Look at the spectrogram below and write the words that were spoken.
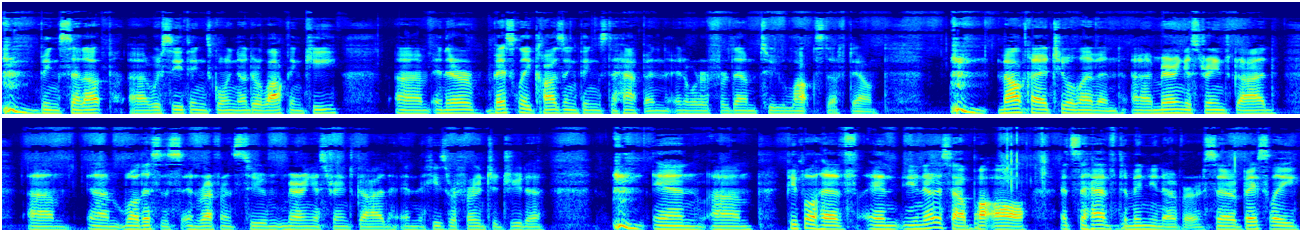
being set up. Uh, we see things going under lock and key. Um, and they're basically causing things to happen in order for them to lock stuff down. Malachi 2.11, uh, marrying a strange God. Um, um, well, this is in reference to marrying a strange God, and he's referring to Judah. and um, people have, and you notice how Baal, it's to have dominion over. So basically,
